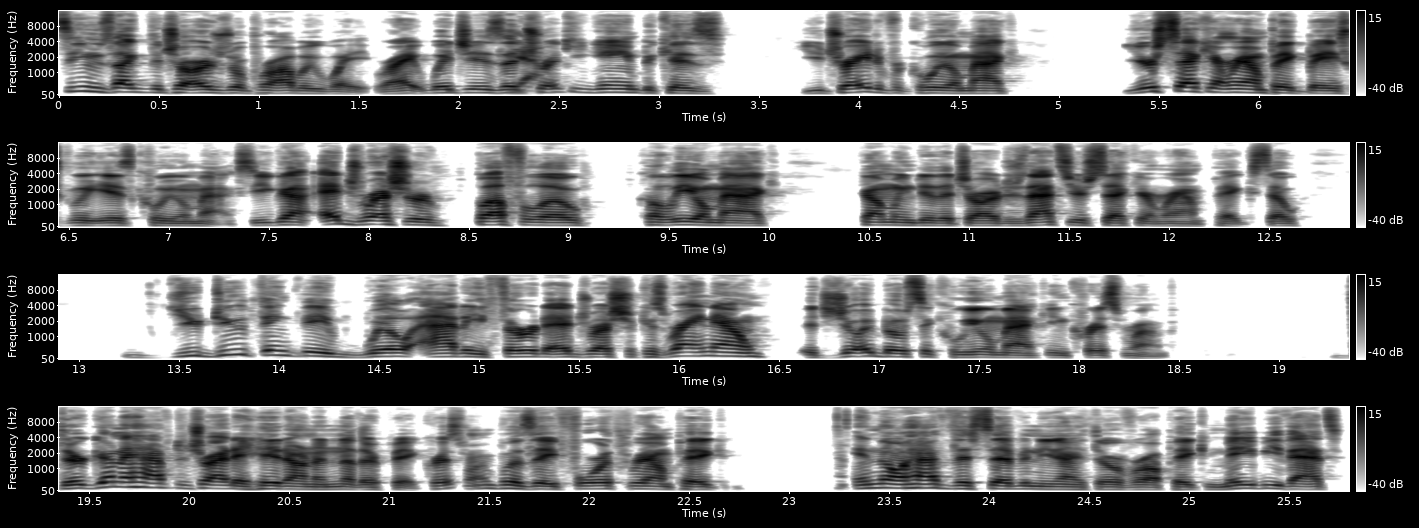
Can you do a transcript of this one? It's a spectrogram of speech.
seems like the Chargers will probably wait, right? Which is a yeah. tricky game because you traded for Khalil Mack. Your second round pick basically is Khalil Mack. So you got edge rusher, Buffalo, Khalil Mack coming to the Chargers. That's your second round pick. So you do think they will add a third edge rusher? Because right now it's Joey Bosa, Khalil Mack, and Chris Rumph. They're going to have to try to hit on another pick. Chris Rumph was a fourth round pick, and they'll have the 79th overall pick. Maybe that's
